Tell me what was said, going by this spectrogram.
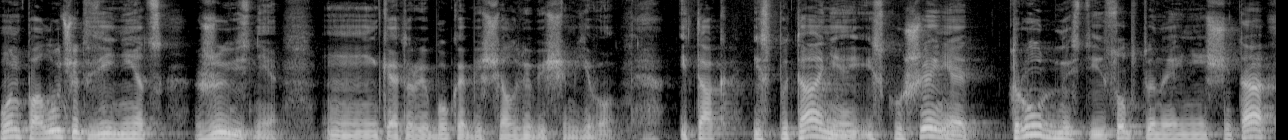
он получит венец жизни, который Бог обещал любящим его. Итак, испытание, искушение трудности и собственная нищета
